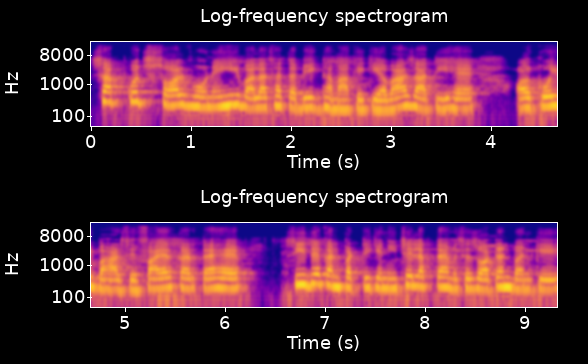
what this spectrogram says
सब कुछ सॉल्व होने ही वाला था तभी एक धमाके की आवाज़ आती है और कोई बाहर से फायर करता है। सीधे कनपट्टी के नीचे लगता है मिसेज ऑटन बन के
